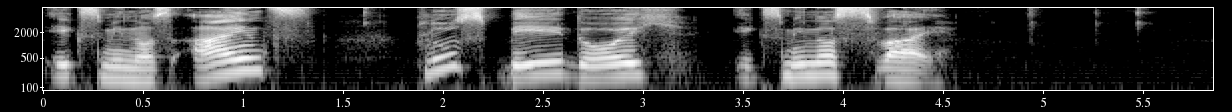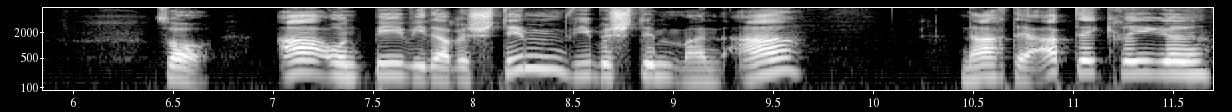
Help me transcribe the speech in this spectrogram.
x minus 1 plus b durch x minus 2. So, a und b wieder bestimmen. Wie bestimmt man a? Nach der Abdeckregel.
